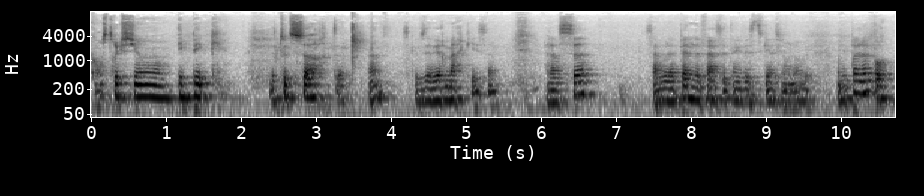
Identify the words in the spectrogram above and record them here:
construction épique de toutes sortes. Hein? Est-ce que vous avez remarqué ça? Alors ça, ça vaut la peine de faire cette investigation-là. On n'est pas là pour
